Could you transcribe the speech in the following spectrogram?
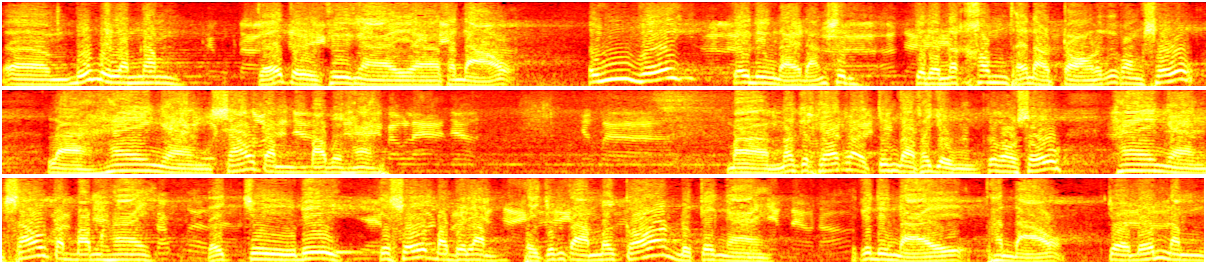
ờ, uh, 45 năm kể từ khi ngài uh, thành đạo ứng với cái niên đại đản sinh. Cho nên nó không thể nào tròn được cái con số là 2632 mà nói cách khác là chúng ta phải dùng cái con số 2632 để trừ đi cái số 35 thì chúng ta mới có được cái ngày cái niên đại thành đạo cho đến năm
